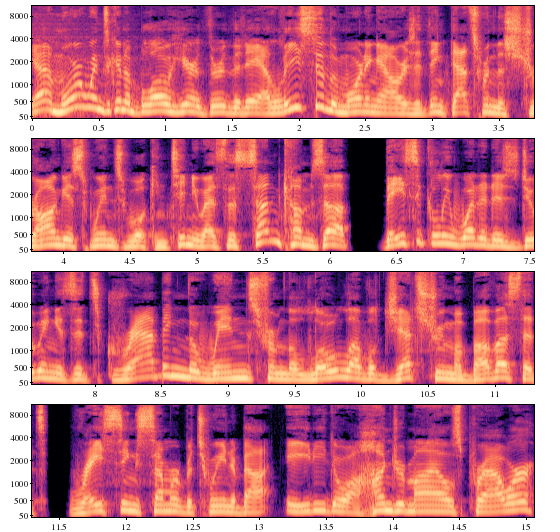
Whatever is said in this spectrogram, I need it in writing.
Yeah, more winds going to blow here through the day, at least through the morning hours. I think that's when the strongest winds will continue. As the sun comes up, basically what it is doing is it's grabbing the winds from the low level jet stream above us that's racing somewhere between about 80 to 100 miles per hour.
